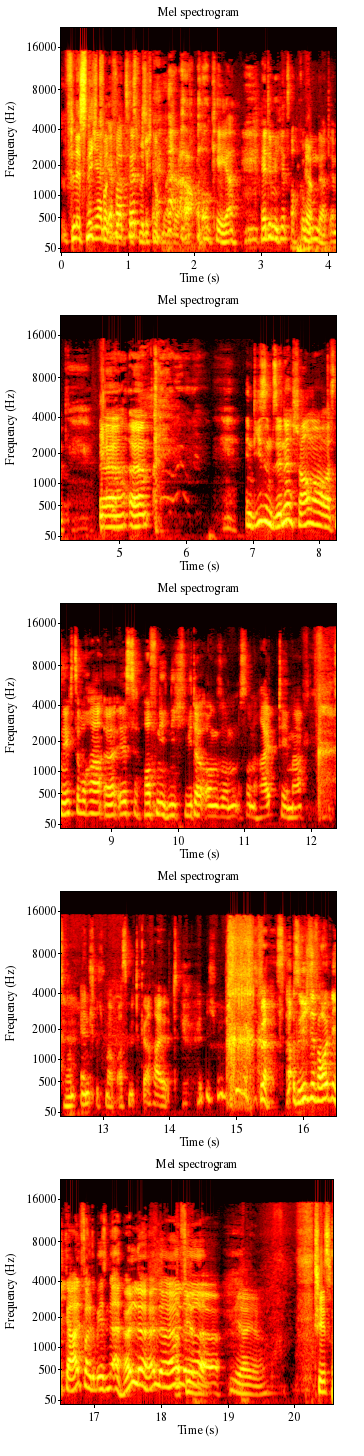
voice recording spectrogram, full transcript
Ist nicht ja, von FAZ, das würde ich nochmal sagen. Ah, okay, ja. Hätte mich jetzt auch gewundert. Ja. Ähm, äh, äh, in diesem Sinne, schauen wir mal, was nächste Woche äh, ist. Hoffentlich nicht wieder irgend so ein, so ein Hype-Thema, sondern endlich mal was mit Gehalt. Ich wünsche. Also nicht, dass wir heute nicht gehaltvoll gewesen. Hölle, Hölle, Hölle. Ja, ja. Tschüss.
